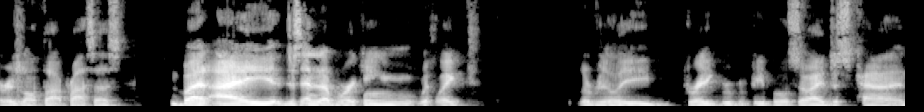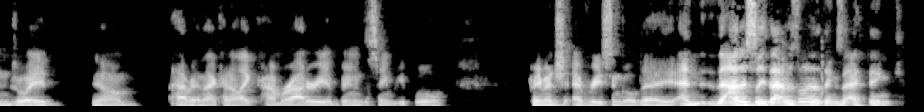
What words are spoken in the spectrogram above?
original thought process. But I just ended up working with like a really great group of people. So I just kind of enjoyed, you know, having that kind of like camaraderie of being with the same people pretty much every single day. And the, honestly, that was one of the things I think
